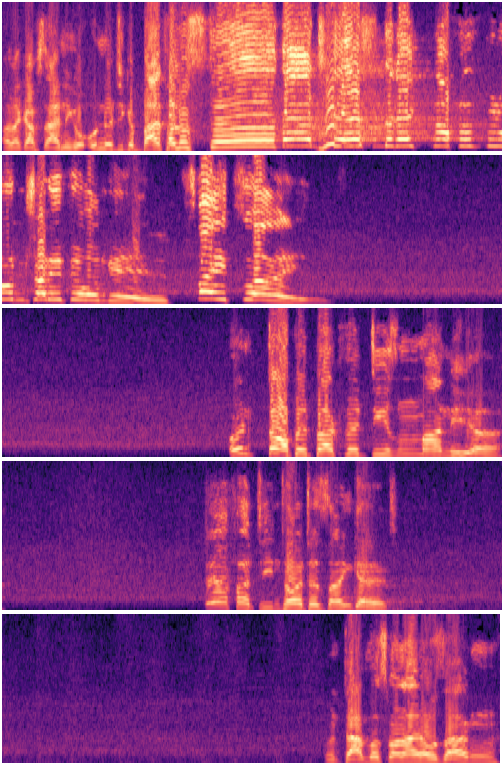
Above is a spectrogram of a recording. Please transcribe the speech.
Aber da gab es einige unnötige Ballverluste, während hier Essen direkt nach fünf Minuten schon in Führung geht. 2 zu 1. Und Doppelpack für diesen Mann hier. Der verdient heute sein Geld. Und da muss man halt auch sagen,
